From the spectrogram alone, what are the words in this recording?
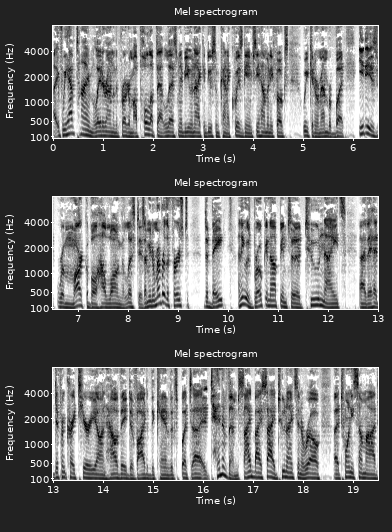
Uh, if we have time later on in the program, I'll pull up that list. Maybe you and I can do some kind of quiz game, see how many folks we can remember. But it is remarkable how long the list is. I mean, remember the first debate? I think it was broken up into two nights. Uh, they had different criteria on how they divided the candidates, but uh, 10 of them side by side, two nights in a row, uh, 20 some odd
